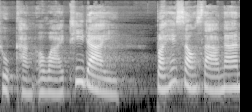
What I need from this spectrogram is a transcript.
ถูกขังเอาไว้ที่ใด ปล่อยให้สองสาวนั้น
